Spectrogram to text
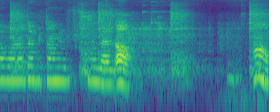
Bu arada bir tane düşman geldi. Al. Al.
